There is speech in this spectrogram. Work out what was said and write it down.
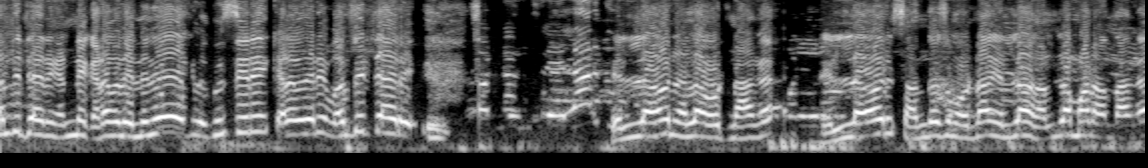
வந்துட்டாரு அண்ணன் கணபதி. என்னதே? எங்களுக்கு உசுறு கணபதி வந்துட்டாரு. எல்லாரும் நல்லா ஓட்டினாங்க. எல்லாரும் சந்தோஷமா ஓட்டினாங்க. நல்ல மாடு வந்தாங்க.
